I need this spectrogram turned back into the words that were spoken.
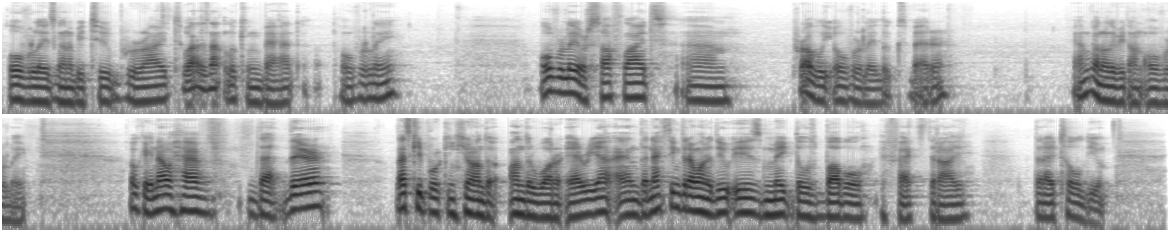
Overlay is gonna be too bright. Well it's not looking bad. Overlay. Overlay or soft light um, probably overlay looks better I'm gonna leave it on overlay okay now I have that there let's keep working here on the underwater area and the next thing that I want to do is make those bubble effects that I that I told you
